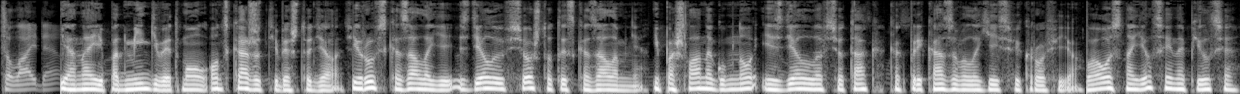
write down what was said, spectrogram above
to lie down. И она ей подмигивает, мол, он скажет тебе, что делать. И Руфь сказала ей, сделаю все, что ты сказала мне. И пошла на гумно и сделала все так, как приказывала ей свекровь ее. Ваос наелся и напился,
